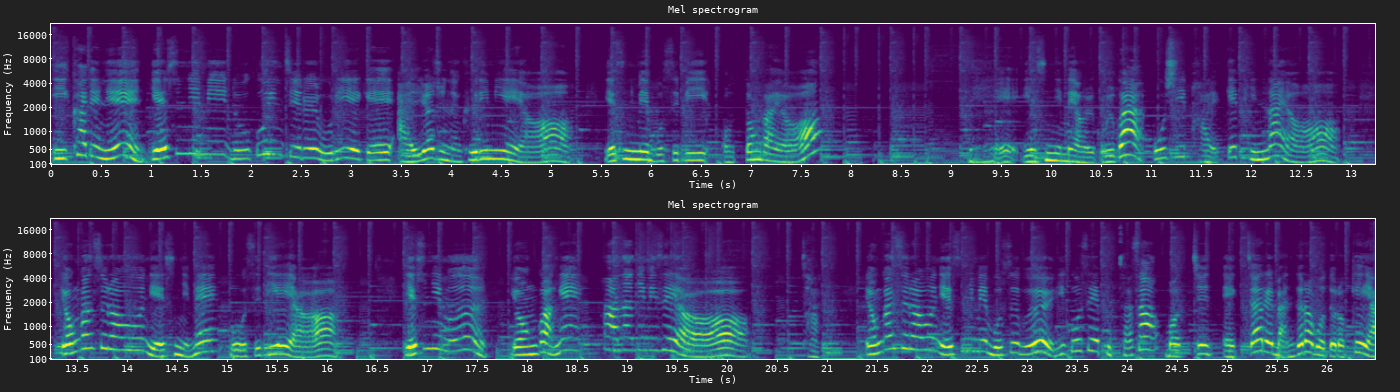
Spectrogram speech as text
이 카드는 예수님이 누구인지를 우리에게 알려주는 그림이에요. 예수님의 모습이 어떤가요? 네, 예수님의 얼굴과 옷이 밝게 빛나요. 영광스러운 예수님의 모습이에요. 예수님은 영광의 하나님이세요. 자, 영광스러운 예수님의 모습을 이곳에 붙여서 멋진 액자를 만들어 보도록 해요.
